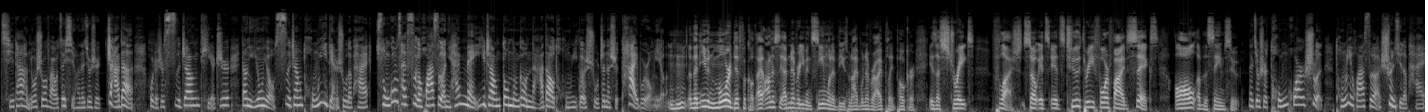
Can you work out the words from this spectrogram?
其他很多说法。我最喜欢的就是炸弹，或者是四张铁枝。当你拥有四张同一点数的牌，总共才四个花色，你还每一张都能够拿到同一个数，真的是太不容易了。 hmm And then even more difficult. I honestly, I've never even seen one of these when I, whenever I played poker, is a straight flush. So it's it's two, three, four, five, six, all of the same suit. 那就是同花顺，同一花色顺序的牌，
